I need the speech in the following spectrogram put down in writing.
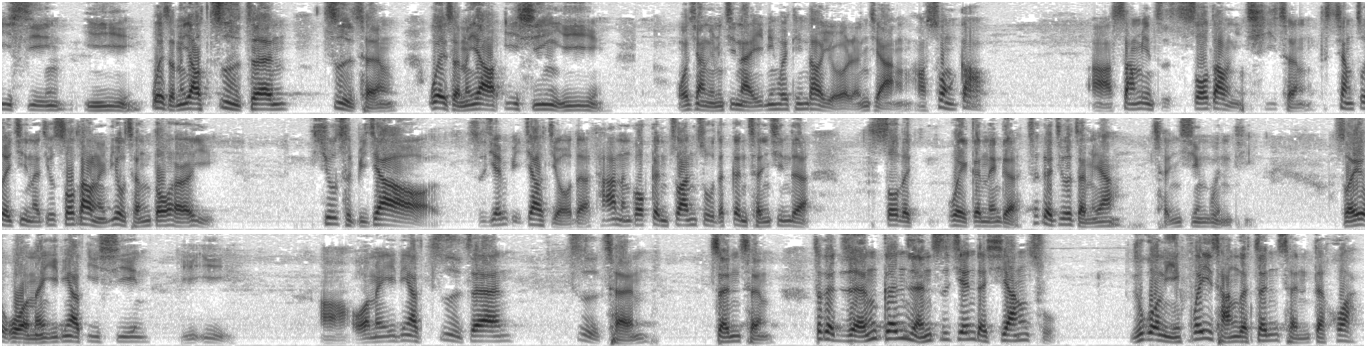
一心一意，为什么要自真自诚？为什么要一心一意？我想你们进来一定会听到有人讲啊，送告啊，上面只收到你七成，像最近呢就收到你六成多而已。修持比较时间比较久的，他能够更专注的、更诚心的收的会跟那个，这个就是怎么样诚心问题。所以我们一定要一心一意。啊，我们一定要自真、自诚、真诚。这个人跟人之间的相处，如果你非常的真诚的话，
